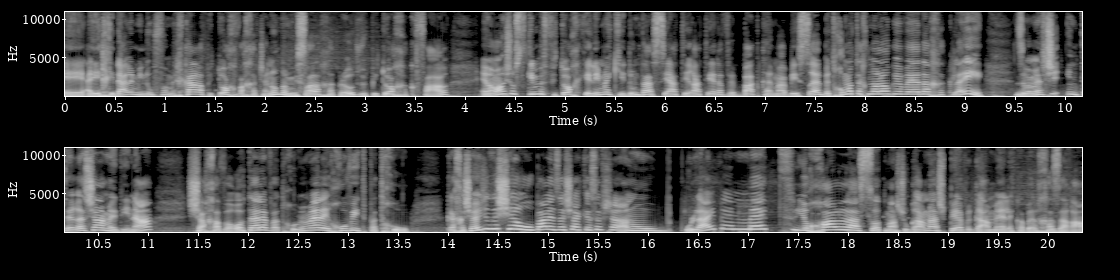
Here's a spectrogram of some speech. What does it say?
אה, היחידה למינוף המחקר, הפיתוח והחדשנות במשרד החקלאות ופיתוח הכפר, הם ממש עוסקים בפיתוח כלים לקידום תעשייה עתירת ידע ובת קיימא בישראל בתחום הטכנולוגיה והידע החקלאי. זה באמת אינטרס של המדינה שהחברות האלה והתחומים האלה ילכו ויתפתחו. ככה שיש איזושהי ערובה לזה שהכסף שלנו אולי באמת יוכל לעשות משהו, גם להשפיע וגם אה, לקבל חזרה.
